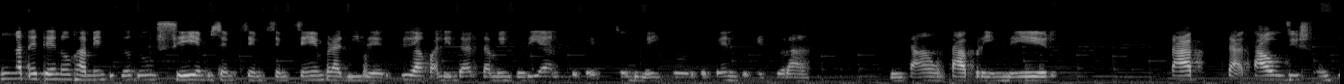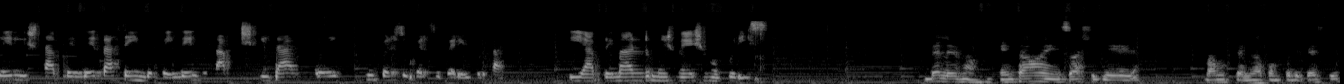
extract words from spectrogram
um ATT novamente que eu dou sempre, sempre, sempre, sempre, sempre a dizer que a qualidade da mentoria depende do mentor, depende do mentorado. Então, está a aprender, está tá, tá ouvir os conselhos, está a aprender, está a ser independente, está a pesquisar. É super, super, super importante. E a primarmos mesmo por isso. Beleza. Então é isso. Acho que vamos terminar com o podcast.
